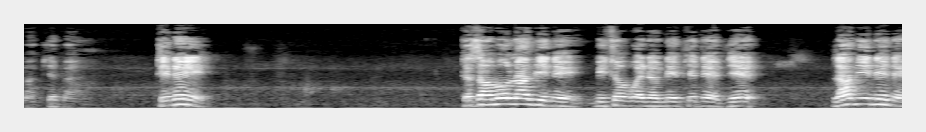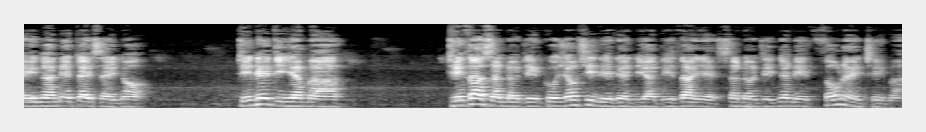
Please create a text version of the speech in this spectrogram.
မှာဖြစ်ပါတယ်။ဒီနေ့ တစောင်းမုံလာပြည့်နေ့မိထုံးပွဲတော်နေ့ဖြစ်တဲ့အပြင်လာပြည့်နေ့နဲ့အင်္ဂါနေ့တိုက်ဆိုင်တော့ဒီနေ့ဒီရက်မှာဒေသစံတော်ချိန်ကိုရောက်ရှိနေတဲ့နေရာဒေသရဲ့စံတော်ချိန်ညနေ3နာရီချိန်မှာ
